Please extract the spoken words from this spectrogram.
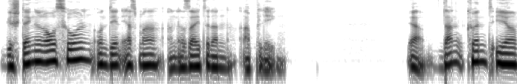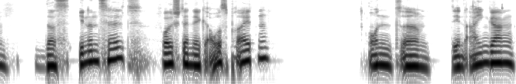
Gestänge rausholen und den erstmal an der Seite dann ablegen. Ja, dann könnt ihr das Innenzelt vollständig ausbreiten und äh, den Eingang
